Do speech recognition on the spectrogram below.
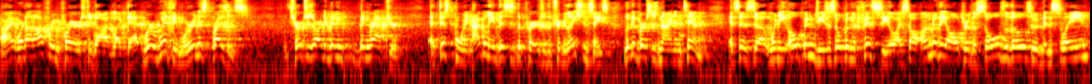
All right, we're not offering prayers to God like that. We're with Him. We're in His presence. The church has already been, been raptured. At this point, I believe this is the prayers of the tribulation saints. Look at verses 9 and 10. It says, uh, When he opened, Jesus opened the fifth seal, I saw under the altar the souls of those who had been slain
